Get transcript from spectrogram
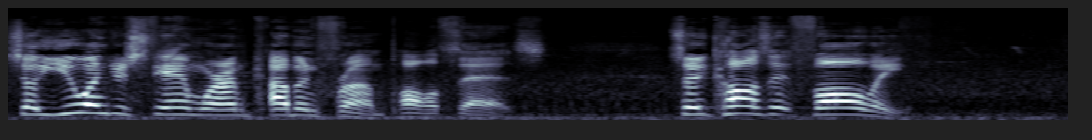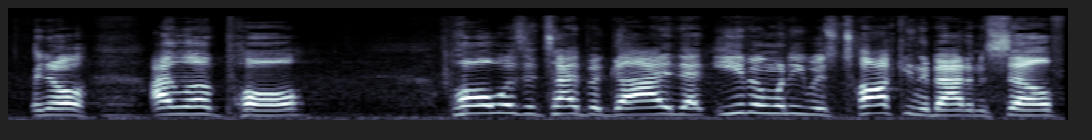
so you understand where I'm coming from, Paul says. So he calls it folly. You know, I love Paul. Paul was the type of guy that even when he was talking about himself,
